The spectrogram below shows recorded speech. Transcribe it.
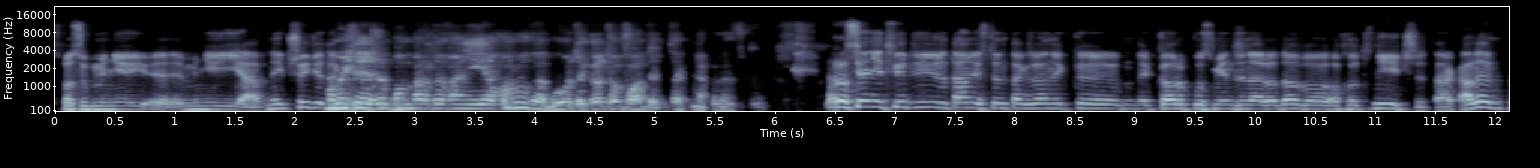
w sposób mniej, e, mniej jawny. I przyjdzie no taki... Myślę, że bombardowanie Jaworowa było tego dowodem tak naprawdę. Rosjanie twierdzili, że tam jest ten tak zwany korpus międzynarodowo-ochotniczy, tak, ale e,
